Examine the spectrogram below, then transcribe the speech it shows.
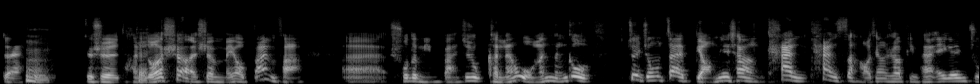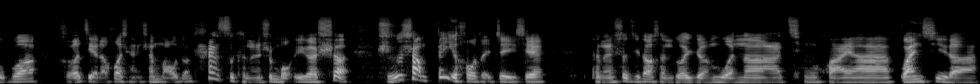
对，嗯，就是很多。事儿是没有办法呃说的明白，就是可能我们能够最终在表面上看看似好像说品牌 A 跟主播和解了或产生矛盾，看似可能是某一个事儿，实际上背后的这些可能涉及到很多人文啊、情怀啊、关系的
